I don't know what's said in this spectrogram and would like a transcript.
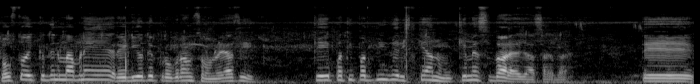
ਦੋਸਤੋ, ਇੱਕ ਦਿਨ ਮੈਂ ਆਪਣੇ ਰੇਡੀਓ ਤੇ ਪ੍ਰੋਗਰਾਮ ਸੁਣ ਰਿਹਾ ਸੀ ਕਿ ਪਤੀ ਪਤਨੀ ਦੇ ਰਿਸ਼ਤਿਆਂ ਨੂੰ ਕਿਵੇਂ ਸੁਧਾਰਿਆ ਜਾ ਸਕਦਾ ਹੈ। ਤੇ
